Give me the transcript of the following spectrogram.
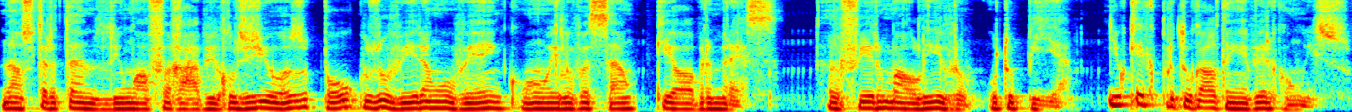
Não se tratando de um alfarrábio religioso, poucos o viram ou veem com a elevação que a obra merece. Refiro-me ao livro Utopia. E o que é que Portugal tem a ver com isso?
